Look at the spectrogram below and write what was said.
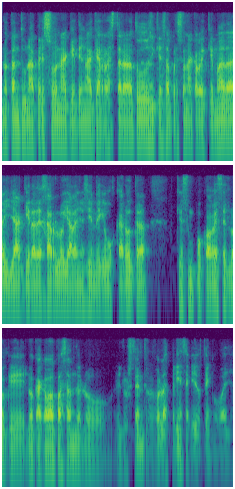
No tanto una persona que tenga que arrastrar a todos y que esa persona acabe quemada y ya quiera dejarlo y al año siguiente hay que buscar otra, que es un poco a veces lo que, lo que acaba pasando en, los centros, con la experiencia que yo tengo, vaya.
